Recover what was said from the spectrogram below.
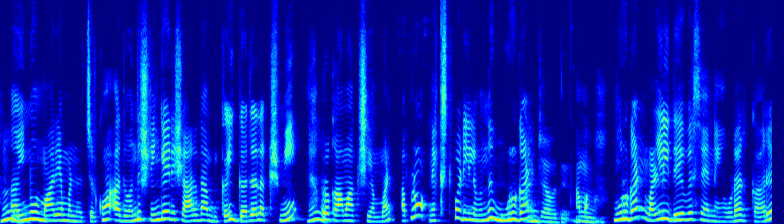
இன்னொரு மாரியம்மன் வச்சிருக்கோம். அது வந்து ஸ்ருங்கேரி சாரதாம்பிகை கஜலக்ஷ்மி ம். அப்புறம் காமாட்சி அம்மன். அப்புறம் நெக்ஸ்ட் படியில வந்து முருகன். அஞ்சாவது ஆமா. முருகன் வள்ளி தேவசேனையோட இருக்காரு.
